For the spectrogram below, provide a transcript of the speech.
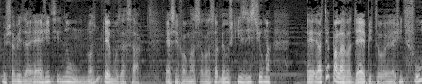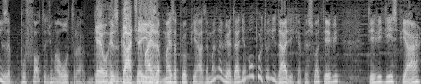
Puxa vida, é, a gente não, nós não temos essa, essa informação. Nós sabemos que existe uma. É, até a palavra débito é, a gente usa por falta de uma outra. É, o resgate aí. Mais, né? a, mais apropriada. Mas na verdade é uma oportunidade que a pessoa teve, teve de espiar,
